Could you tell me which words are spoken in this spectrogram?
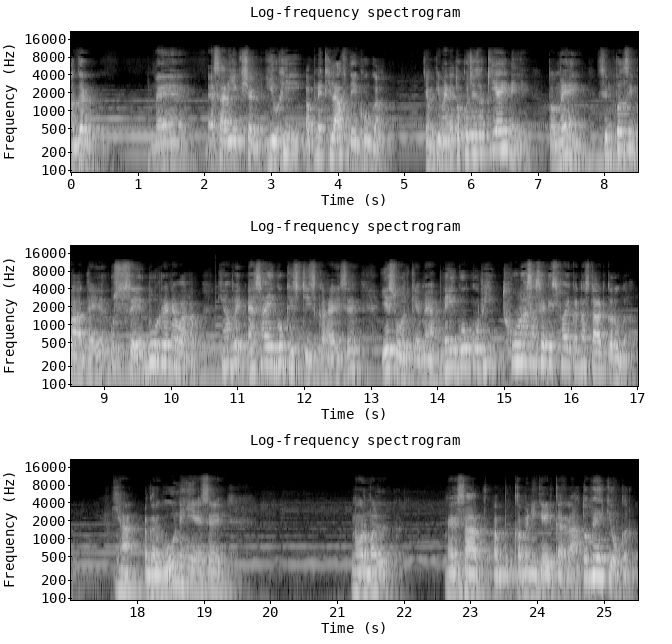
अगर मैं ऐसा रिएक्शन यू ही अपने खिलाफ देखूँगा, जबकि मैंने तो कुछ ऐसा किया ही नहीं है तो मैं सिंपल सी बात है, उससे दूर रहने वाला हूँ कि हाँ भाई, ऐसा ईगो किस चीज़ का है इसे? ये सोच के मैं अपने ईगो को भी थोड़ा सा सेटिस्फाई करना स्टार्ट करूँगा। कि हाँ अगर वो नहीं ऐसे नॉर्मल मेरे साथ अब कम्युनिकेट कर रहा तो मैं क्यों करूँ?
